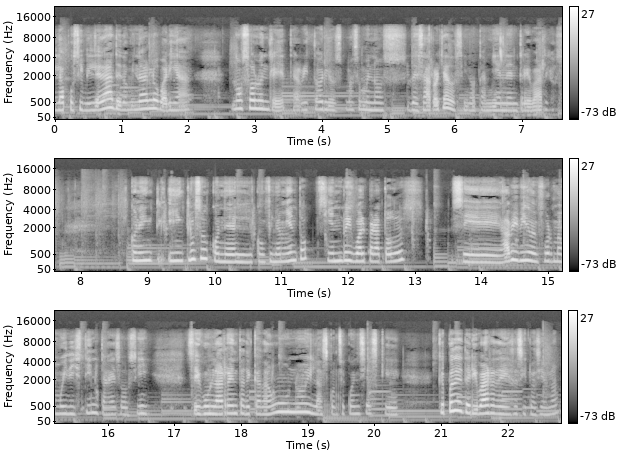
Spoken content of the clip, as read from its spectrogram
la posibilidad de dominarlo varía no solo entre territorios más o menos desarrollados, sino también entre barrios incluso con el confinamiento, siendo igual para todos, se ha vivido en forma muy distinta, eso sí, según la renta de cada uno y las consecuencias que, que puede derivar de esa situación, ¿no?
